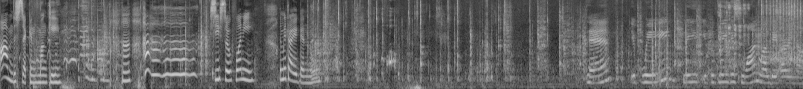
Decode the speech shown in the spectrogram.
I'm the second monkey. She's so funny. Let me try again. No. Then, if we play, if we play this one, while they are in a...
